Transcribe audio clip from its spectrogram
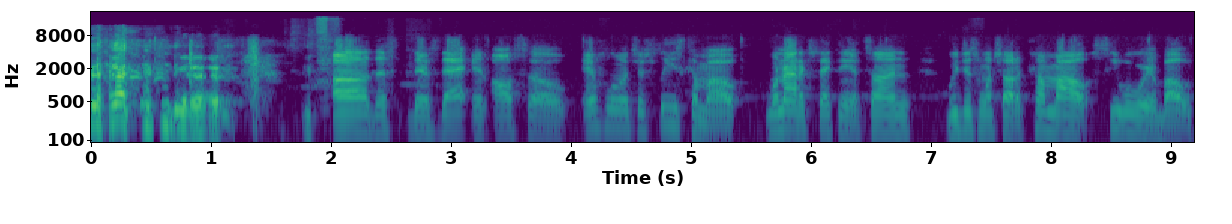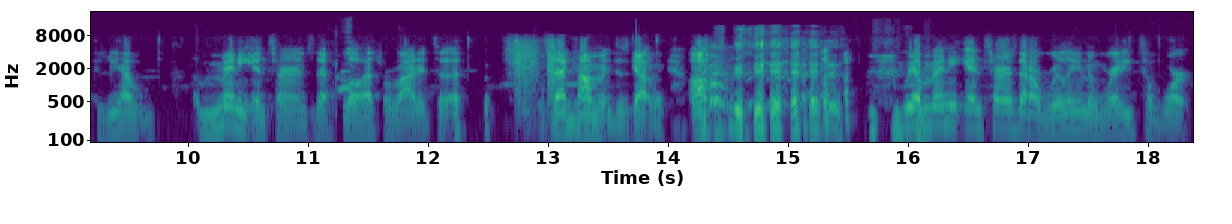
uh, there's, there's that, and also influencers, please come out. We're not expecting a ton. We just want y'all to come out, see what we're about, because we have many interns that Flo has provided to. that comment just got me. Um, we have many interns that are willing and ready to work.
